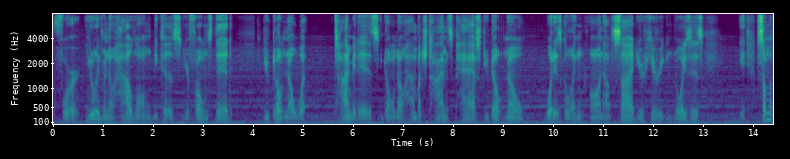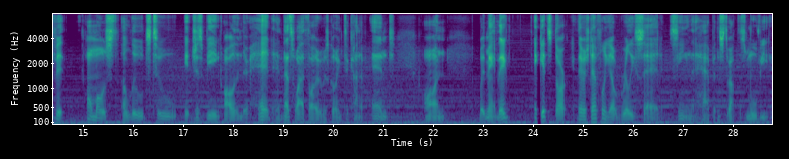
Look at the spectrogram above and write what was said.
for you don't even know how long because your phone's dead. You don't know what time it is. You don't know how much time has passed. You don't know what is going on outside. You're hearing noises. It, some of it almost alludes to it just being all in their head. And that's why I thought it was going to kind of end on. But man, they it gets dark. There's definitely a really sad scene that happens throughout this movie.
